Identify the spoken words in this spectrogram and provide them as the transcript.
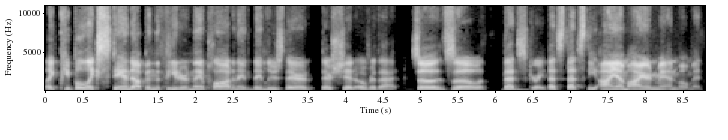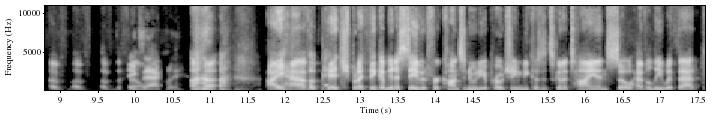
like people like stand up in the theater and they applaud and they they lose their their shit over that. So so that's great. That's that's the I am Iron Man moment of of of the film. Exactly. I have a pitch, but I think I'm going to save it for continuity approaching because it's going to tie in so heavily with that.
